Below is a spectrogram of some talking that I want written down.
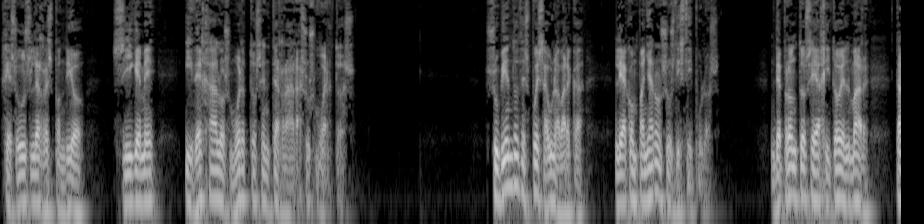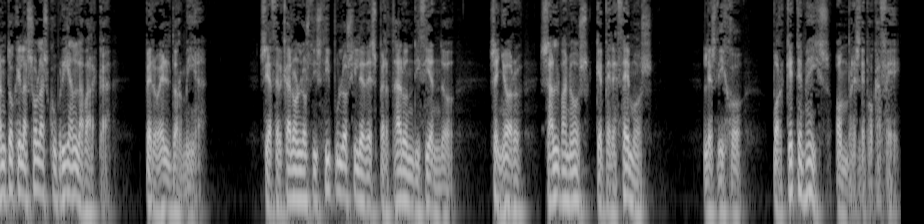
Jesús le respondió, Sígueme y deja a los muertos enterrar a sus muertos. Subiendo después a una barca, le acompañaron sus discípulos. De pronto se agitó el mar, tanto que las olas cubrían la barca, pero él dormía. Se acercaron los discípulos y le despertaron diciendo, Señor, sálvanos, que perecemos. Les dijo, ¿Por qué teméis, hombres de poca fe?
